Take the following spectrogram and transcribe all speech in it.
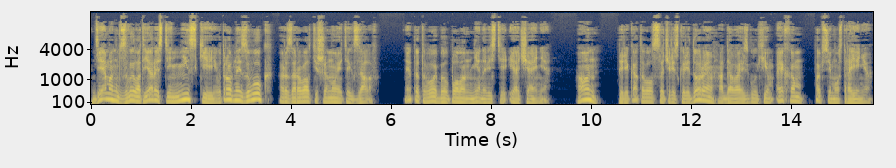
Демон взвыл от ярости, низкий, утробный звук разорвал тишину этих залов. Этот вой был полон ненависти и отчаяния. Он перекатывался через коридоры, отдаваясь глухим эхом по всему строению.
